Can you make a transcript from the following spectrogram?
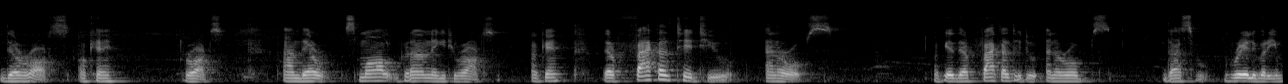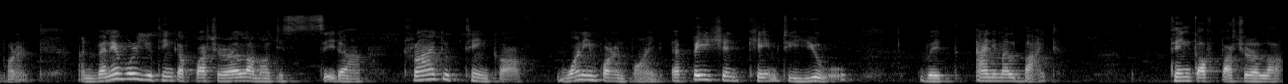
they're rods okay? Rods and they're small gram negative rods okay? They're facultative anaerobes okay? They're facultative anaerobes. That's really very important. And whenever you think of Pasteurella multocida try to think of one important point. A patient came to you with animal bite think of Pasteurella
